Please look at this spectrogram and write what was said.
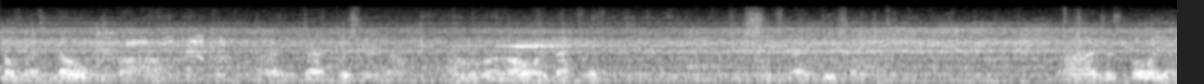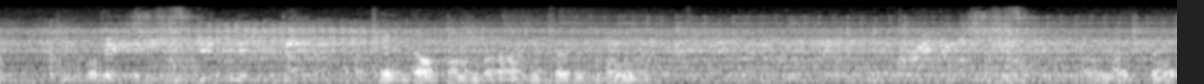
No way, no. Alright, got this way now. I'm gonna run all the way back in. I just see if I do something. Alright, just bully him. I can't dunk on him, but I guess I just bully him. Nice bank.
